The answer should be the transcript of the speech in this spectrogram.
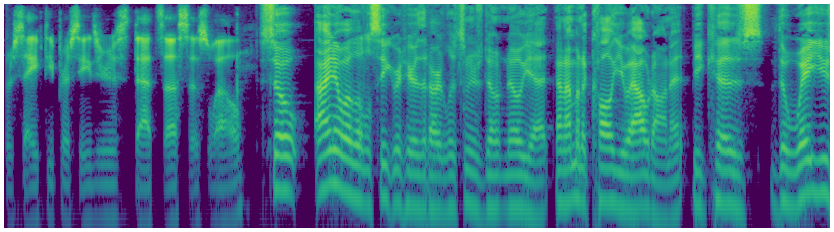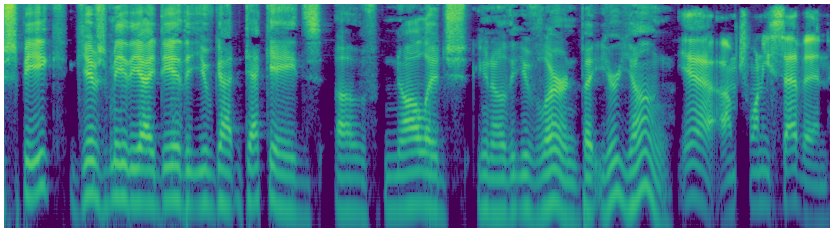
their safety procedures, that's us as well. So, I know a little secret here that our listeners don't know yet, and I'm going to call you out on it because the way you speak gives me the idea that you've got decades of knowledge, you know, that you've learned, but you're young. Yeah, I'm 27.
